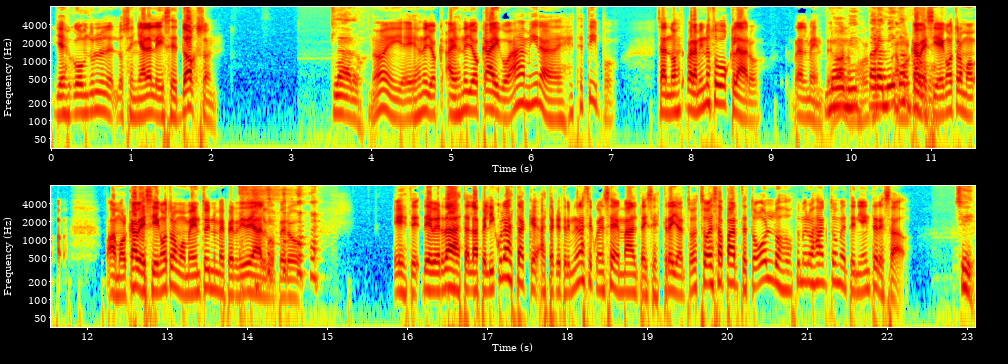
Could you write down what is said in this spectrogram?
Jeff Goldblum lo señala y le dice Dodson, Claro. ¿no? Y ahí es donde yo, ahí es donde yo caigo. Ah, mira, es este tipo. O sea, no, para mí no estuvo claro realmente. No, A mejor para mí amor tampoco. en otro mo- amor cabecía en otro momento y me perdí de algo, pero este, de verdad, hasta la película hasta que hasta que termina la secuencia de Malta y se estrella, entonces toda esa parte, todos los dos primeros actos me tenía interesado. Sí,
